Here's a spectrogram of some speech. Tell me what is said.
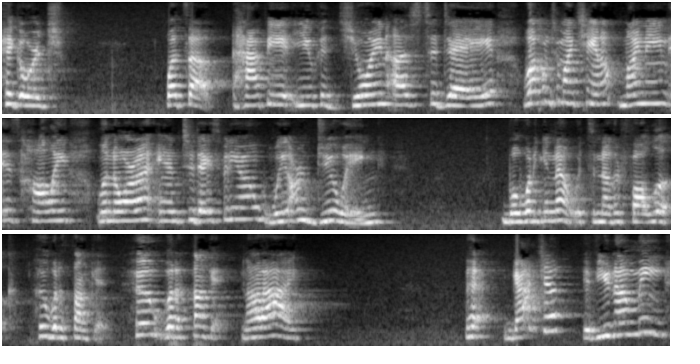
Hey Gorge. What's up? Happy you could join us today. Welcome to my channel. My name is Holly Lynora and today's video we are doing, well what do you know, it's another fall look. Who would have thunk it? Who would have thunk it? Not I. gotcha. If you know me,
